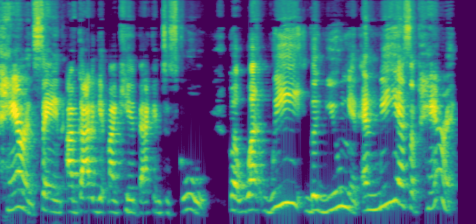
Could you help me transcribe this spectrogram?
parents saying I've got to get my kid back into school. But what we, the union, and me as a parent,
